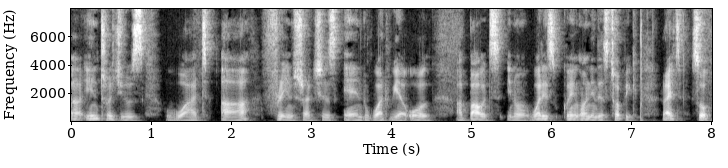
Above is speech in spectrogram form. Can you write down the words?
uh, introduce what are frame structures and what we are all about you know what is going on in this topic. Right so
